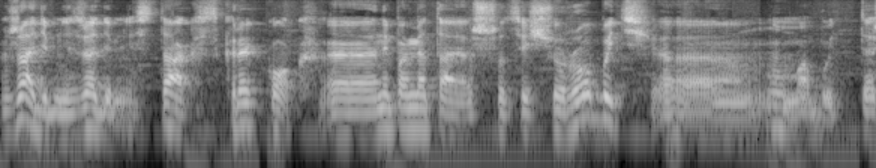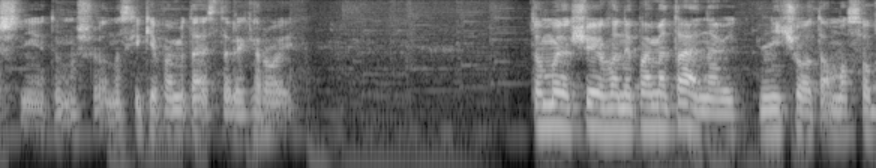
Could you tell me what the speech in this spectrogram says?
Жадібність, жадібність. Так, скрекок. Е, не пам'ятаю, що це що робить. Е, ну, мабуть, теж ні, тому що, наскільки я пам'ятаю, старий герой. Тому, якщо його не пам'ятаю, навіть нічого там особ...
